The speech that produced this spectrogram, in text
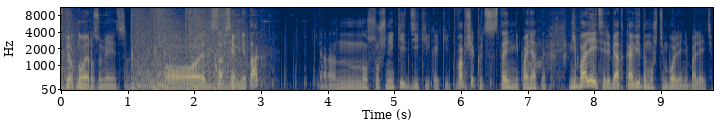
Спиртное, разумеется. Но это совсем не так. А, ну, сушники дикие какие-то. Вообще какое-то состояние непонятное. Не болейте, ребят. Ковидом уж тем более не болейте.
